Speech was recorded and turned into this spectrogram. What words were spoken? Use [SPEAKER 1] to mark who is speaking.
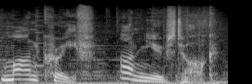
[SPEAKER 1] Moncrieff on News Talk.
